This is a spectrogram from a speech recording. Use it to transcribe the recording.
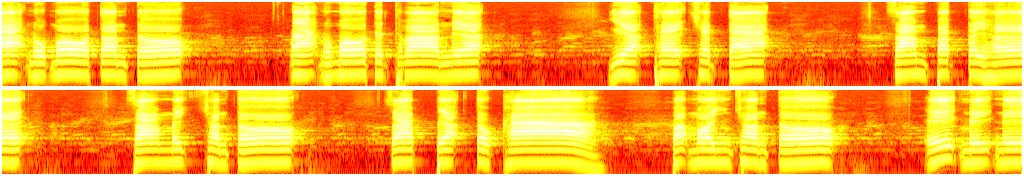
អនុមោតន្តោអនុមោទិត្វានៈយៈថេឆតាសម្បត្តិហេសមិច្ឆន្តោសពៈទុក្ខាបមញ្ឆន្តោអេមិនេ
